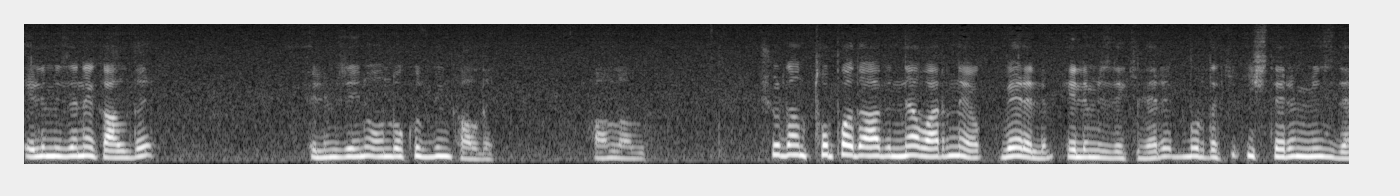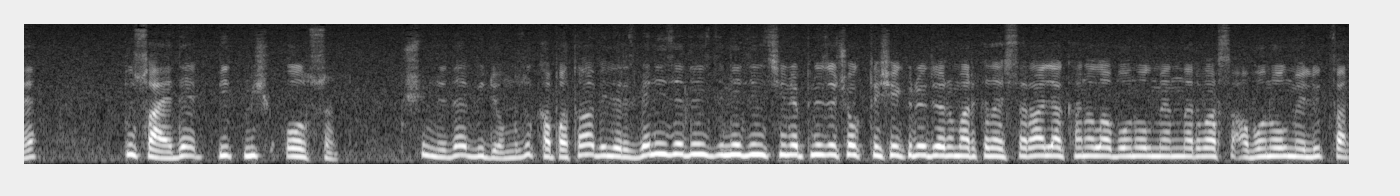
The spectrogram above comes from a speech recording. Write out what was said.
Elimizde ne kaldı? Elimizde yine 19.000 kaldı. Allah Allah. Şuradan topa da abi ne var ne yok verelim elimizdekileri. Buradaki işlerimiz de bu sayede bitmiş olsun. Şimdi de videomuzu kapatabiliriz. Beni izlediğiniz, dinlediğiniz için hepinize çok teşekkür ediyorum arkadaşlar. Hala kanala abone olmayanlar varsa abone olmayı lütfen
